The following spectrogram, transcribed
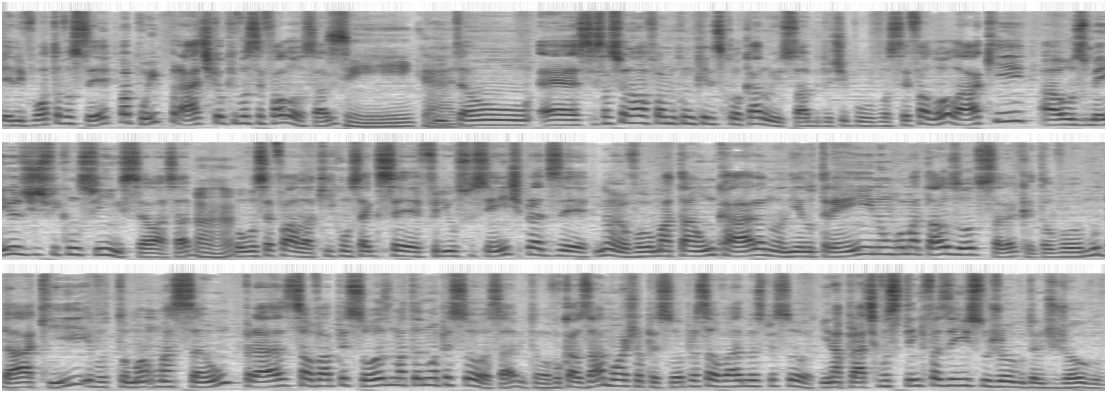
ele bota você pra pôr em prática o que você falou, sabe? Sim, cara. Então, é sensacional a forma com que eles colocaram isso, sabe? Do tipo, você falou lá que ah, os meios justificam os fins, sei lá, sabe? Uhum. Ou você fala que consegue ser frio o suficiente para dizer, não, eu vou matar um cara na linha do trem e não vou matar os outros, sabe? Então eu vou mudar aqui, eu vou tomar uma ação para salvar pessoas matando uma pessoa, sabe? Então eu vou causar a morte de uma pessoa para salvar as minhas pessoas. E na prática você tem que fazer isso no jogo, durante o jogo.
